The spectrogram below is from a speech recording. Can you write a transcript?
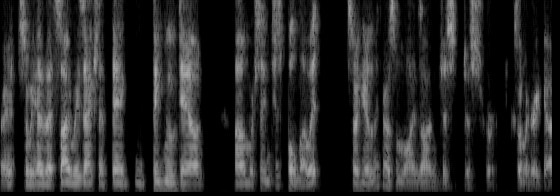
right? So we have that sideways action, that big big move down. Um, we're sitting just below it. So here, let me throw some lines on just just for because I'm a great guy.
